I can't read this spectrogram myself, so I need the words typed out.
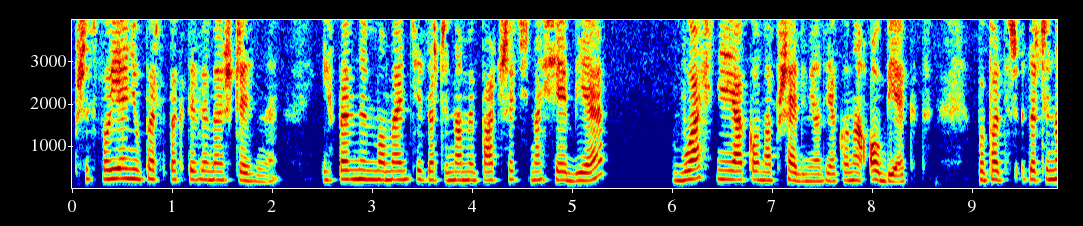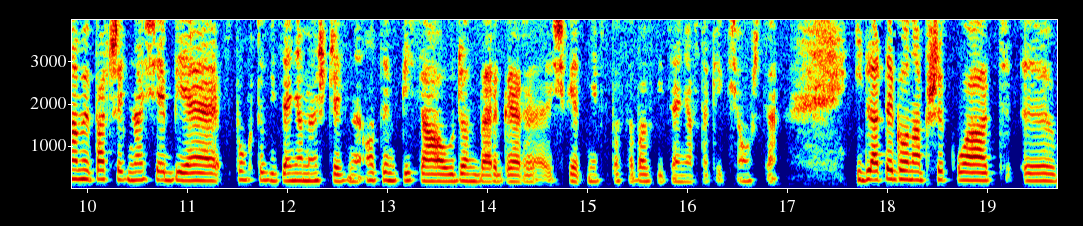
przyswojeniu perspektywy mężczyzny i w pewnym momencie zaczynamy patrzeć na siebie właśnie jako na przedmiot, jako na obiekt, bo zaczynamy patrzeć na siebie z punktu widzenia mężczyzny. O tym pisał John Berger świetnie w sposobach widzenia w takiej książce. I dlatego na przykład y,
